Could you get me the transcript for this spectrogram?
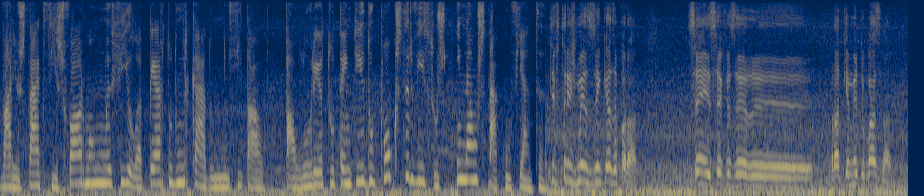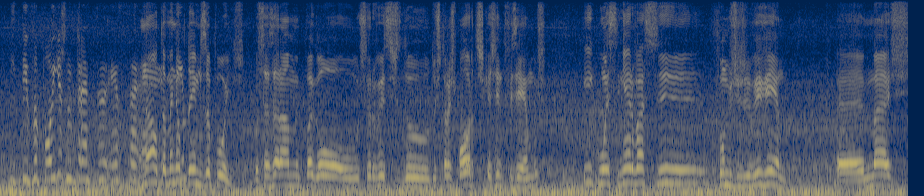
Vários táxis formam uma fila perto do mercado municipal. Paulo Loreto tem tido poucos serviços e não está confiante. Tive três meses em casa parado, sem, sem fazer uh, praticamente quase nada. E teve apoios durante essa. Não, também não pedimos apoios. O Cesar me pagou os serviços do, dos transportes que a gente fizemos e com esse dinheiro vai-se. fomos vivendo. Uh, mas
